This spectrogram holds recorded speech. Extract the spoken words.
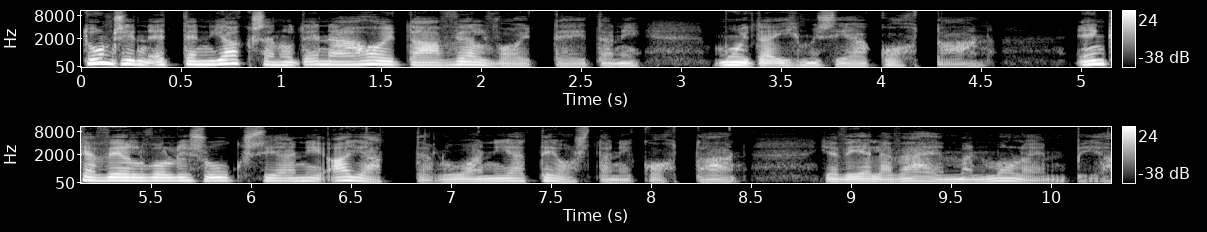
Tunsin, etten jaksanut enää hoitaa velvoitteitani muita ihmisiä kohtaan, enkä velvollisuuksiani ajatteluani ja teostani kohtaan, ja vielä vähemmän molempia.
